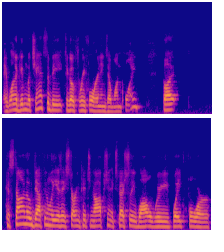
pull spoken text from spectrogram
they want to give him a chance to be to go three, four innings at one point. But Castano definitely is a starting pitching option, especially while we wait for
